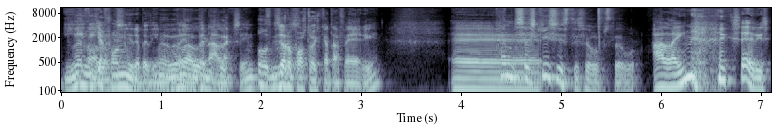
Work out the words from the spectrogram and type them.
η ίδια φωνή, ρε παιδί μου. δεν, δεν άλλαξε. Δεν ξέρω πώς το έχει καταφέρει. Ε, Κάνει τις ασκήσεις της, εγώ πιστεύω. Αλλά είναι, ξέρεις,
